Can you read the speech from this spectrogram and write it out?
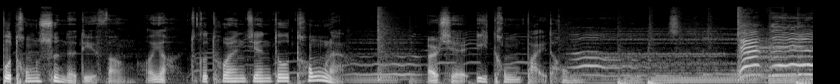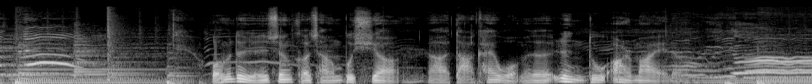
不通顺的地方，哎呀，这个突然间都通了，而且一通百通。我们的人生何尝不需要啊打开我们的任督二脉呢？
